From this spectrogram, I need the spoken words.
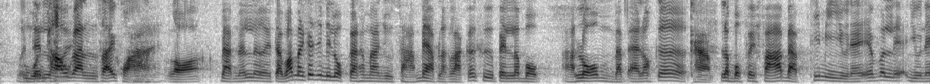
เหมือนหมุต้นร้อยเท่ากันซ้ายขวาใช่ล้อ แบบนั้นเลย แต่ว่ามันก็จะมีระบบการทำงานอยู่ 3 แบบหลักๆ ก็คือเป็นระบบอ่าลมแบบ air locker ครับระบบไฟฟ้าแบบที่มีอยู่ในเอเวอร์อยู่ใน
